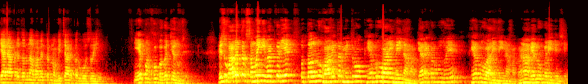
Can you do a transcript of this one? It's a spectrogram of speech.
ત્યારે આપણે તલના વાવેતરનો વિચાર કરવો જોઈએ. એ પણ ખૂબ અગત્યનું છે. બીજું વાવેતર સમયની વાત કરીએ, તો તલનું વાવેતર મિત્રો ફેબ્રુઆરી મહિનામાં. ક્યારે કરવું જોઈએ? ફેબ્રુઆરી મહિનામાં. ઘણા વહેલું કરી દેશે.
